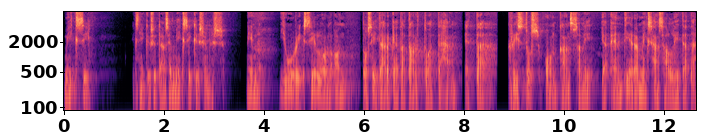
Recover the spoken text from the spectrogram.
Miksi? Miksi niin kysytään se miksi-kysymys? Niin juuri silloin on tosi tärkeää tarttua tähän, että Kristus on kanssani ja en tiedä miksi hän sallii tätä,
